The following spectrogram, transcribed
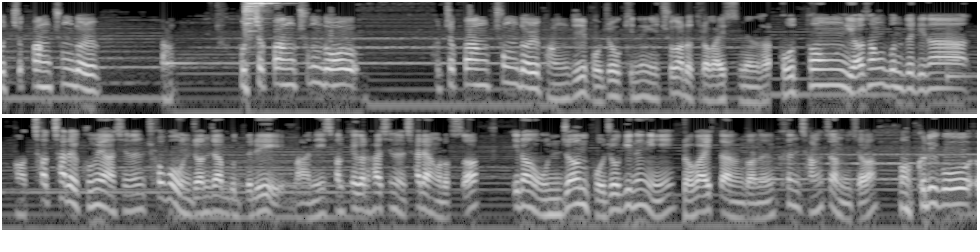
후측방 충돌 방, 후측방 충돌 후측방 충돌 방지 보조 기능이 추가로 들어가 있으면서 보통 여성분들이나 어, 첫 차를 구매하시는 초보 운전자분들이 많이 선택을 하시는 차량으로서 이런 운전 보조 기능이 들어가 있다는 것은 큰 장점이죠. 어, 그리고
